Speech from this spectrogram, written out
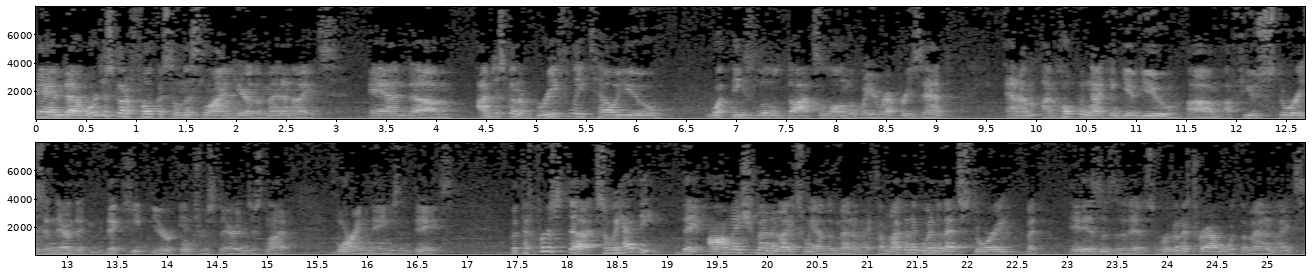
And uh, we're just going to focus on this line here, the Mennonites, and um, I'm just going to briefly tell you what these little dots along the way represent and I'm, I'm, hoping I can give you um, a few stories in there that, that keep your interest there and just not boring names and dates. But the first, uh, so we have the, the Amish Mennonites and we have the Mennonites. I'm not going to go into that story, but it is as it is. We're going to travel with the Mennonites.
